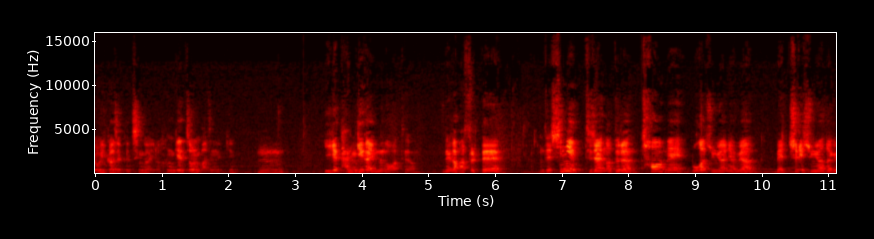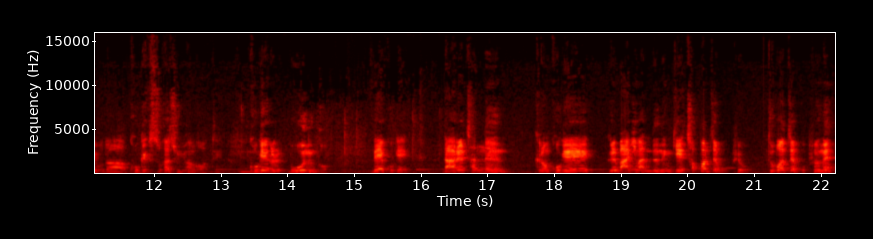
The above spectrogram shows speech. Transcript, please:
여기까지 끝인가 이런 한계점을 맞은 느낌? 음, 이게 단계가 있는 것 같아요. 내가 봤을 때 이제 신입 디자이너들은 처음에 뭐가 중요하냐면 매출이 중요하다기보다 고객 수가 중요한 것 같아. 고객을 모으는 거. 내 고객. 나를 찾는 그런 고객을 많이 만드는 게 첫 번째 목표. 두 번째 목표는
